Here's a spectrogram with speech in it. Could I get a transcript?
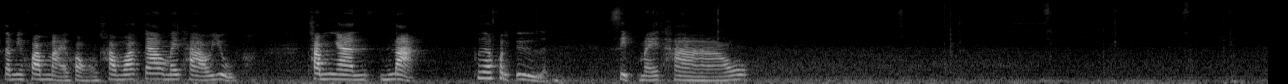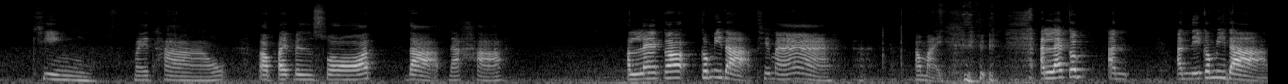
แต่มีความหมายของคำว่าเก้าไม้เท้าอยู่ทำงานหนัก เพื่อคนอื่นสิบไม้เท้า คิง ไม้เท้า ต่อไปเป็นซอสดาบนะคะ อันแรกก็ก็มีดาบใช่ไหมอะเอาใหม่ อันแรกก็อันอันนี้ก็มีดาบ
